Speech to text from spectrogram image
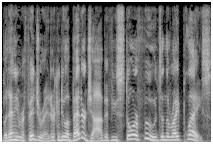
But any refrigerator can do a better job if you store foods in the right place.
